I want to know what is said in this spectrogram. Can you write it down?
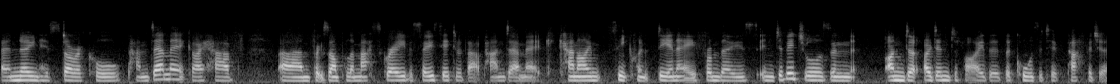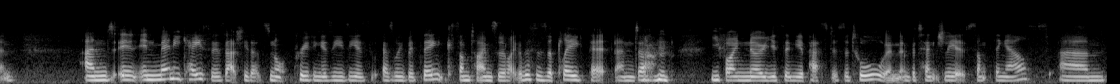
a known historical pandemic, I have, um, for example, a mass grave associated with that pandemic, can I sequence DNA from those individuals and under, identify the, the causative pathogen? And in, in many cases, actually, that's not proving as easy as, as we would think. Sometimes we're like, this is a plague pit, and um, you find no Yersinia pestis at all, and, and potentially it's something else. Um,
